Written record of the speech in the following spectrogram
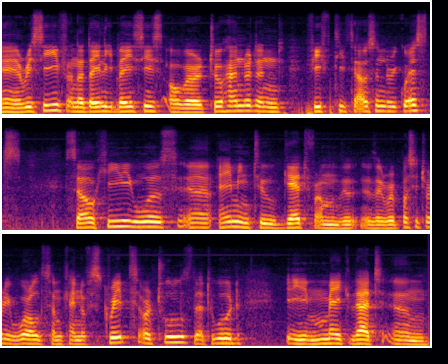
uh, receive on a daily basis over 250,000 requests. So he was uh, aiming to get from the, the, repository world some kind of scripts or tools that would make that um,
